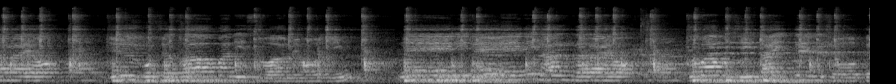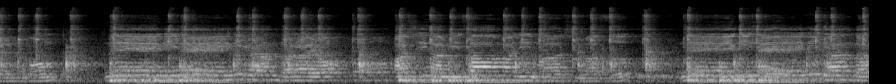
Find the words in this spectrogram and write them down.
からよ。十五社様に諏訪明神ねにねぎなんだらよ。熊虫大天商天門ねえにねぎなんだらよ。足神様に回します。ねえにねぎなんだらよ。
